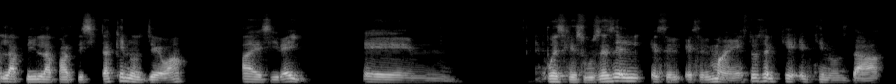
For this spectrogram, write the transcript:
la, la partecita que nos lleva a decir, hey, em, pues Jesús es el, es el, es el maestro, es el que, el que nos da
